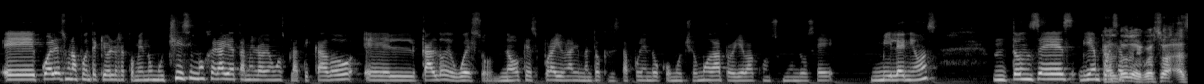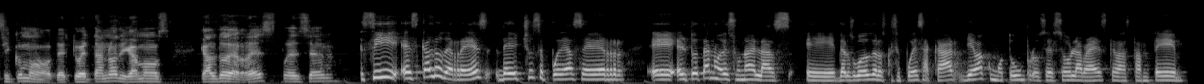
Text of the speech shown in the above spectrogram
Eh, ¿Cuál es una fuente que yo les recomiendo muchísimo, Gera? Ya también lo habíamos platicado, el caldo de hueso, ¿no? Que es por ahí un alimento que se está poniendo con mucho moda, pero lleva consumiéndose milenios. Entonces, bien, pues... Caldo de hueso, así como de tuétano, digamos, caldo de res, puede ser. Sí, es caldo de res. De hecho, se puede hacer. Eh, el tuétano es uno de, las, eh, de los huevos de los que se puede sacar. Lleva como todo un proceso, la verdad es que bastante,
